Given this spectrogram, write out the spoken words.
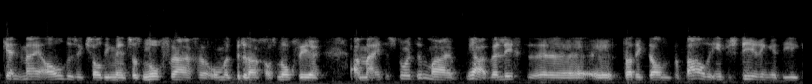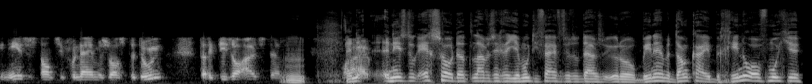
kent mij al. Dus ik zal die mensen alsnog vragen om het bedrag alsnog weer aan mij te storten. Maar ja, wellicht dat ik dan bepaalde investeringen die ik in eerste instantie voornemens was te doen, dat ik die zal uitstellen. Mm. Maar, en, en, is het ook echt zo dat, laten we zeggen, je moet die 25.000 euro binnen hebben, dan kan je beginnen? Of moet je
